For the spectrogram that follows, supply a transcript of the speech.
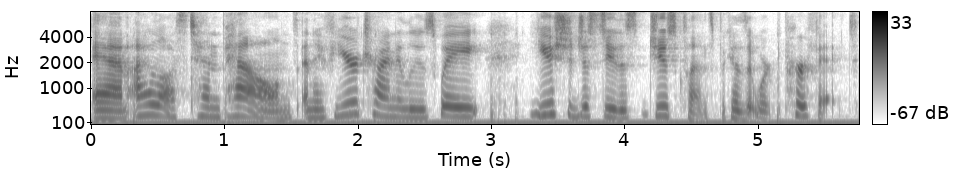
and I lost 10 pounds. And if you're trying to lose weight, you should just do this juice cleanse because it worked perfect.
